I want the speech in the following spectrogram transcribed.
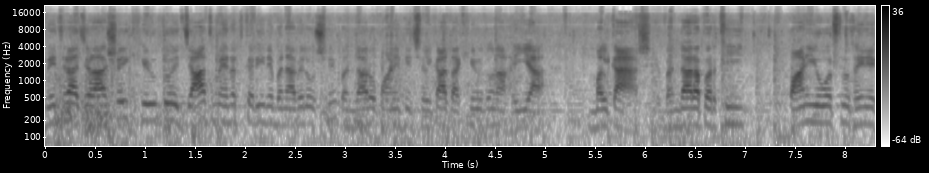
મેથરા જળાશય ખેડૂતોએ જાત મહેનત કરીને બનાવેલો છે. બંધારો પાણીથી છલકાતા ખેડૂતોના હૈયા મલકાયા છે. બંધારા પરથી પાણી ઓવરફ્લો થઈને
